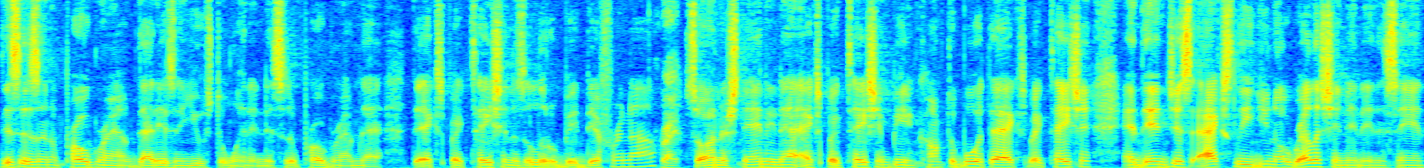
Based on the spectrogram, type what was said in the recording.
this isn't a program that isn't used to winning. This is a program that the expectation is a little bit different now. Right. So understanding that expectation, being comfortable with that expectation, and then just actually you know relishing in it and saying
